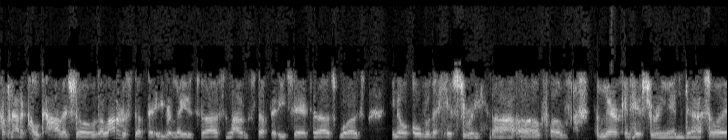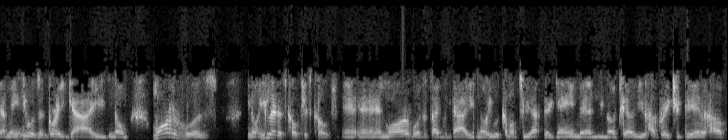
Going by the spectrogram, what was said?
coming out of Coe College. So a lot of the stuff that he related to us, a lot of the stuff that he said to us was, you know, over the history uh, of of American history, and uh, so I mean, he was a great guy. He, you know, Marv was you know, he let his coaches coach. And, and Marv was the type of guy, you know, he would come up to you after a game and, you know, tell you how great you did or how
